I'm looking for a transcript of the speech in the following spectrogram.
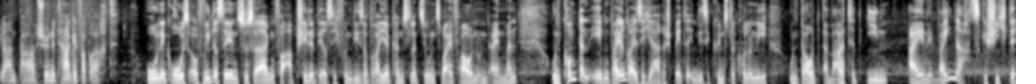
ja, ein paar schöne Tage verbracht. ohne groß auf Wiedersehen zu sagen, verabschiedet er sich von dieser Dreierkonstellation, zwei Frauen und ein Mann, und kommt dann eben 33 Jahre später in diese Künstlerkolonie und dort erwartet ihn eine Weihnachtsgeschichte,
